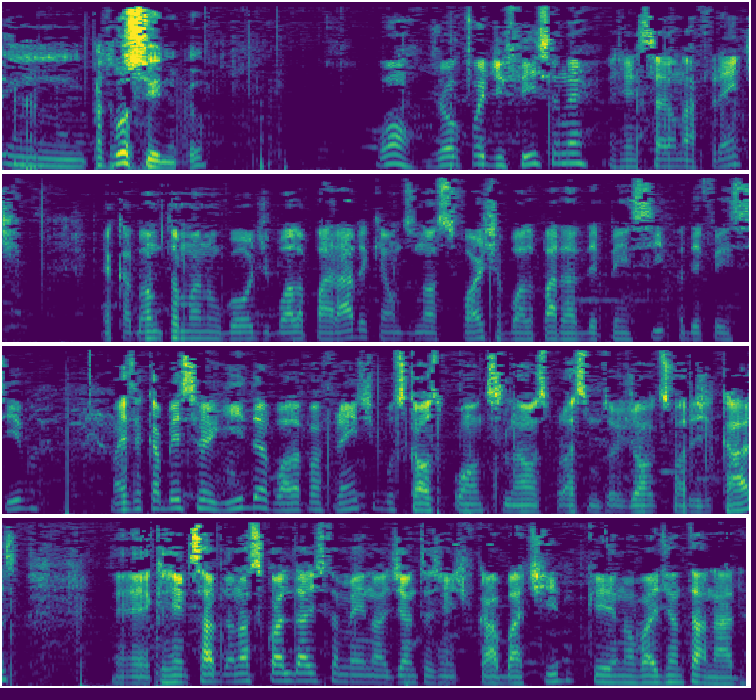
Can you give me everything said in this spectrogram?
em patrocínio, viu? Bom, o jogo foi difícil, né? A gente saiu na frente. Acabamos tomando um gol de bola parada, que é um dos nossos fortes, a bola parada defensiva. Mas a cabeça erguida, bola pra frente, buscar os pontos lá nos próximos dois jogos fora de casa. É, que a gente sabe da nossa qualidade também, não adianta a gente ficar abatido, porque não vai adiantar nada.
